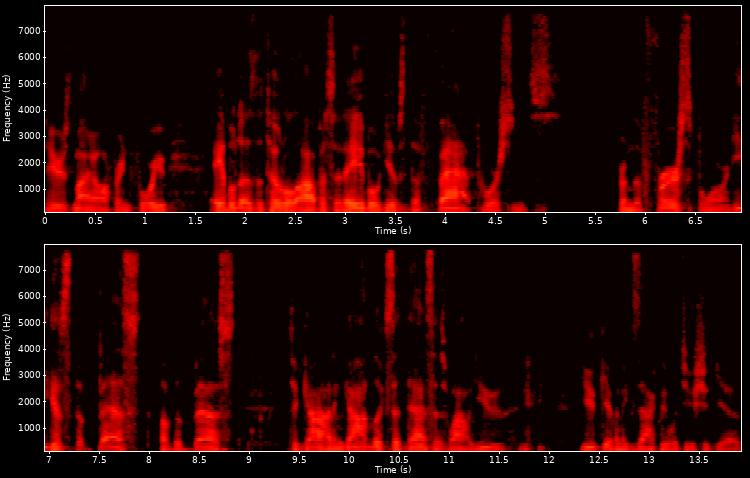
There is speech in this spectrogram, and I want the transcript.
here's my offering for you. Abel does the total opposite. Abel gives the fat portions from the firstborn. He gives the best of the best to God. And God looks at that and says, Wow, you, you've given exactly what you should give.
